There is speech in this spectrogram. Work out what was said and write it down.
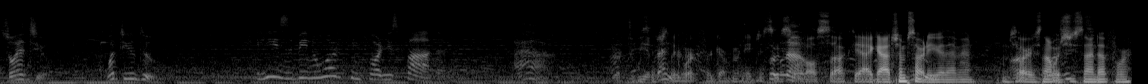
So Ezio, what do you do? He's been working for his father. Ah, to be a banker. work for government agencies, so it all sucked. Yeah, I got you. I'm sorry to hear that, man. I'm sorry. It's not what you signed up for.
